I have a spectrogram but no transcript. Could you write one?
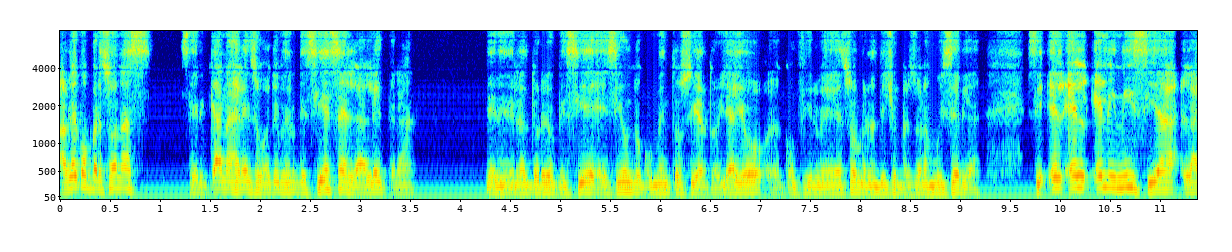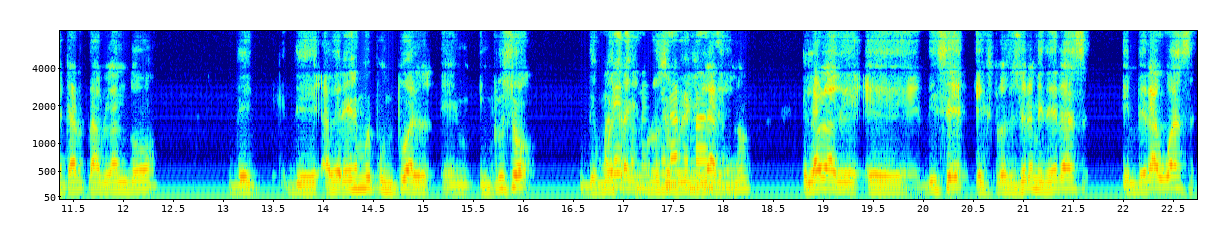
hablé con personas cercanas a él en su momento y me dijeron que sí esa es la letra del general Torrio, que sí, es un documento cierto. Ya yo eh, confirmé eso, me lo han dicho personas muy serias. Sí, él, él, él inicia la carta hablando de de, a ver, es muy puntual, incluso demuestra que conoce muy bien el área, ¿no? Él habla de, eh, dice, explotaciones mineras en Veraguas,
